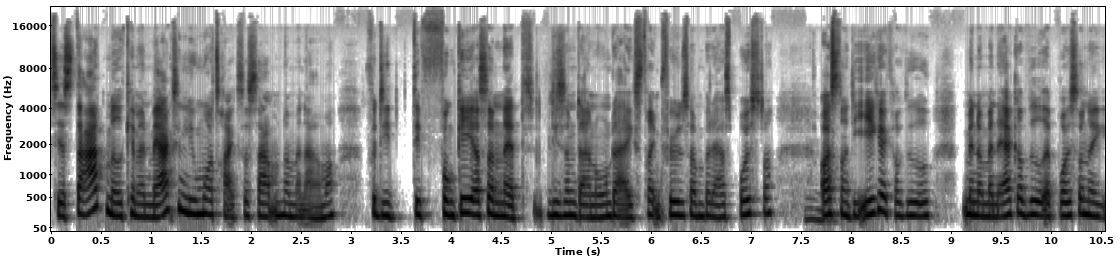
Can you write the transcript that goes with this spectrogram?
til at starte med, kan man mærke sin livmor trække sig sammen, når man ammer. Fordi det fungerer sådan, at ligesom der er nogen, der er ekstremt følsomme på deres bryster, mm. også når de ikke er gravide. Men når man er gravid, er brysterne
